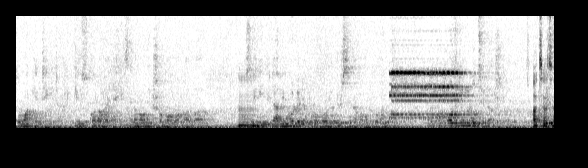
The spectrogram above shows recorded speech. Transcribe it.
তোমাকে ঠিকঠাক ইউজ করা হয় না সিনেমা অনেক সম্ভাবনা বা হিন্দি ডাবিং করলে এটা পুরো বলিউডের সিনেমা রোমান্টিক মানে খুব পজিটিভ ছিল আসলে। আচ্ছা, আচ্ছা।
